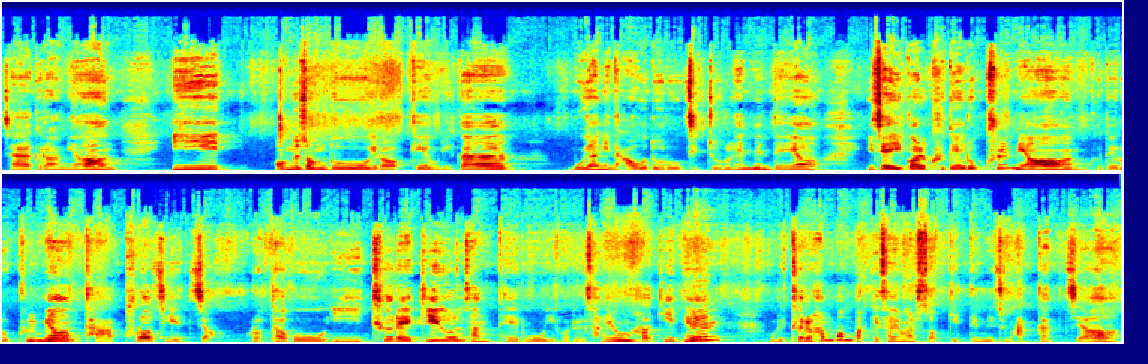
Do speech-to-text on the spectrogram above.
자, 그러면 이 어느 정도 이렇게 우리가 모양이 나오도록 직조를 했는데요. 이제 이걸 그대로 풀면, 그대로 풀면 다 풀어지겠죠. 그렇다고 이 틀에 끼운 상태로 이거를 사용하기는 우리 틀을 한 번밖에 사용할 수 없기 때문에 좀 아깝죠.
